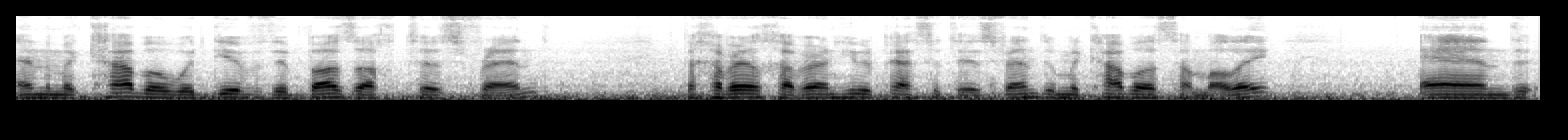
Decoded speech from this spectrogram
and the makabel would give the bazach to his friend, the chaver chaver, and he would pass it to his friend, u'makabel samale, and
